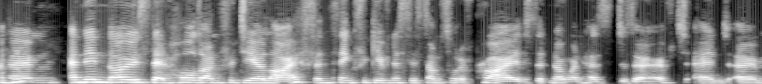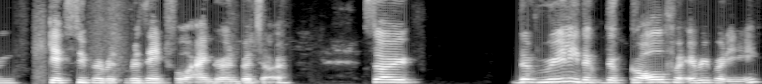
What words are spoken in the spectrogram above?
Mm-hmm. Um, and then those that hold on for dear life and think forgiveness is some sort of prize that no one has deserved and um, get super re- resentful, anger, and bitter. So, the really the, the goal for everybody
